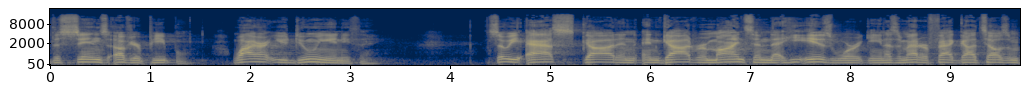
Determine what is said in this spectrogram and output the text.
the sins of your people? Why aren't you doing anything? So he asks God, and, and God reminds him that he is working. As a matter of fact, God tells him,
